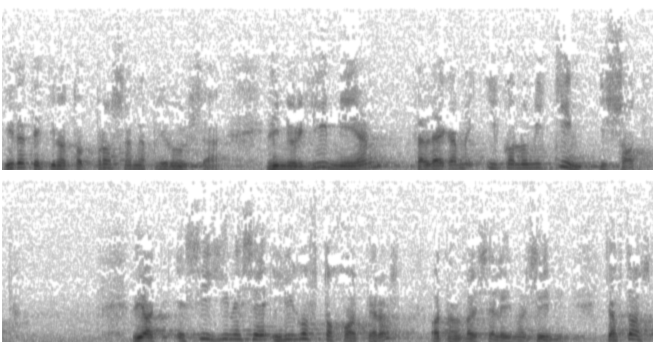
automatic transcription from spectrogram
Είδατε εκείνο το προς αναπληρούσα δημιουργεί μία θα λέγαμε οικονομική ισότητα διότι εσύ γίνεσαι λίγο φτωχότερος όταν δώσεις ελεημοσύνη. Και αυτός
